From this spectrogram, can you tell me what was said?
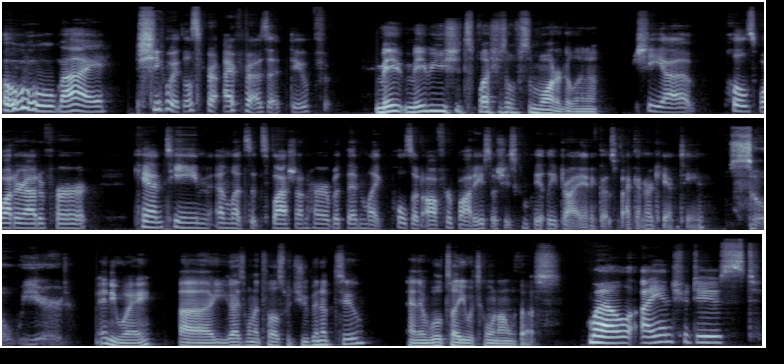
Oh my. She wiggles her eyebrows at Dupe. Maybe maybe you should splash yourself with some water, Galena. She uh pulls water out of her canteen and lets it splash on her, but then like pulls it off her body so she's completely dry and it goes back in her canteen. So weird. Anyway, uh, you guys want to tell us what you've been up to, and then we'll tell you what's going on with us. Well, I introduced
